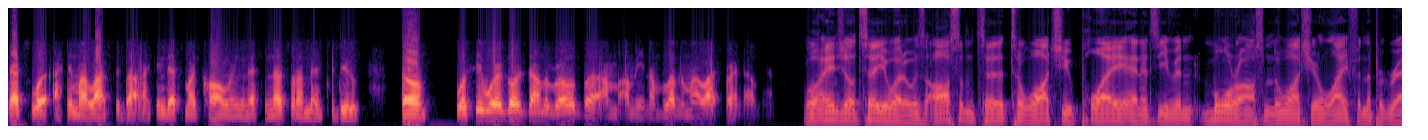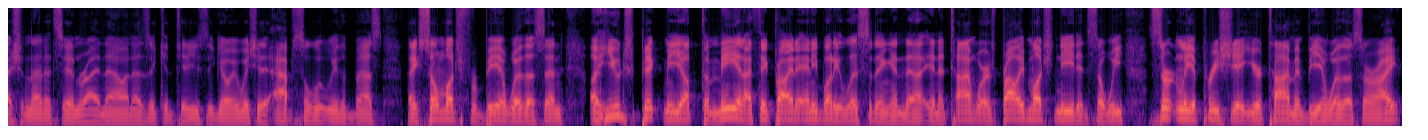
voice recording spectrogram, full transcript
that's what I think my life's about. I think that's my calling, and I think that's what I'm meant to do. So we'll see where it goes down the road. But I'm, I mean, I'm loving my life right now, man. Well, Angel, I'll tell you what, it was awesome to, to watch you play, and it's even more awesome to watch your life and the progression that it's in right now and as it continues to go. We wish you absolutely the best. Thanks so much for being with us, and a huge pick me up to me, and I think probably to anybody listening in, uh, in a time where it's probably much needed. So we certainly appreciate your time and being with us, all right?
